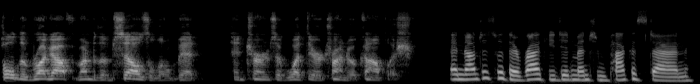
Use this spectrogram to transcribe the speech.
pulled the rug out from under themselves a little bit in terms of what they were trying to accomplish. And not just with Iraq, you did mention Pakistan.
